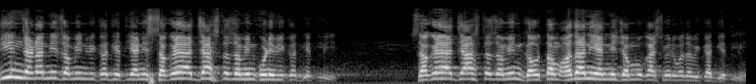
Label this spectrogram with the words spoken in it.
तीन जणांनी जमीन विकत घेतली आणि सगळ्यात जास्त जमीन कोणी विकत घेतली? सगळ्यात जास्त जमीन गौतम अदानी यांनी जम्मू काश्मीरमध्ये विकत घेतली.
